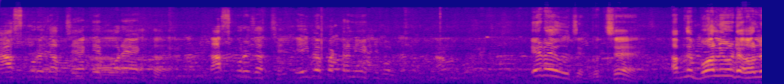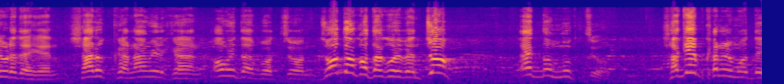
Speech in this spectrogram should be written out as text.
কাজ করে যাচ্ছে একে পর এক কাজ করে যাচ্ছে এই ব্যাপারটা নিয়ে কি বলব? এটাই উচিত বুঝছেন? আপনি বলিউডে হলিউডে দেখেন শাহরুখ খান আমির খান অমিতাভ বচ্চন যত কথা কইবেন চুপ একদম মুখ চুপ। সাকিব খানের মধ্যে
